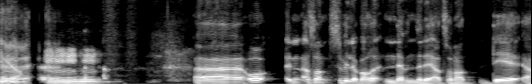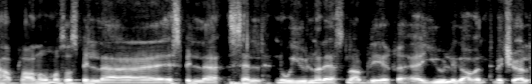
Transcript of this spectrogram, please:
ja. Uh, og altså, så vil jeg bare nevne det at, sånn at det jeg har planer om å spille, spille selv nå i julen, og det som da blir uh, julegaven til meg sjøl,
